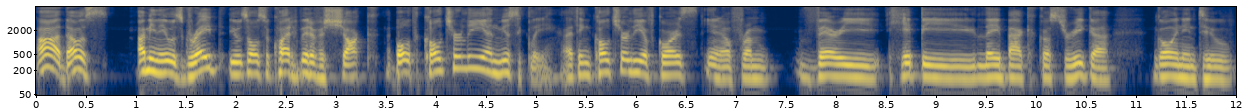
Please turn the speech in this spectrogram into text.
Ah, that was I mean, it was great. It was also quite a bit of a shock, both culturally and musically. I think culturally, of course, you know, from very hippie, laid back Costa Rica going into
